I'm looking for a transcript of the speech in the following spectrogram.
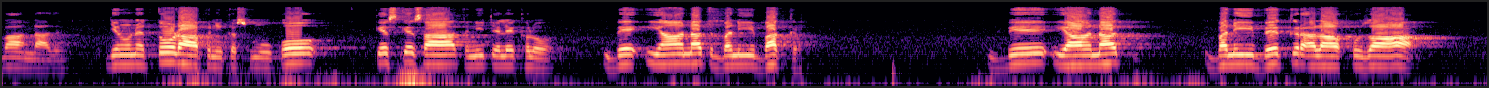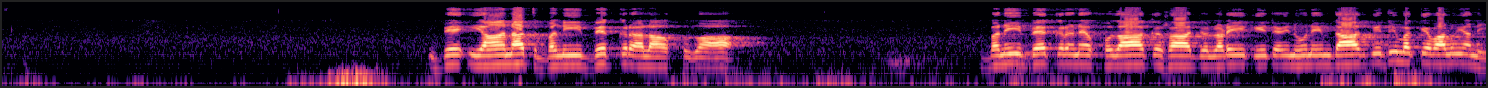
بعد نازل۔ جنہوں نے توڑا اپنی قسموں کو، کس کے ساتھ؟ نیچے لکھ لو، بے ایانت بنی بکر۔ بے ایانت بنی بکر علا خزا بے ایانت بنی بکر علا خزا بنی بکر نے خدا کے ساتھ جو لڑائی کی تھی انہوں نے امداد کی تھی مکے والوں یا نہیں؟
